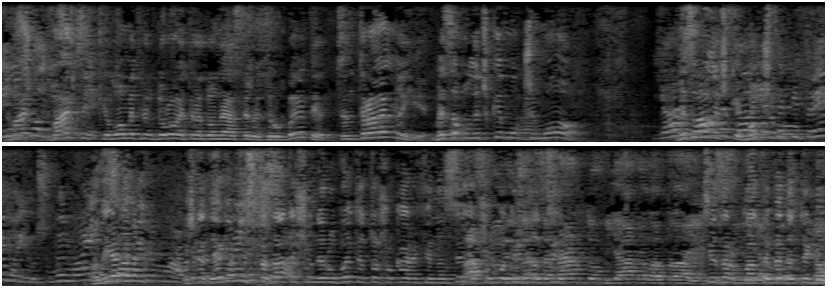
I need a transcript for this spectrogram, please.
Це Два- нічого 20 дійсно. кілометрів дороги треба до Нестери зробити, центральної. Ми за волички мовчимо. Я Ми з вами за, я це мовчимо. підтримую, що ми маємо Але як села мені, громади. почекайте, як Ми мені сказати, що не робити те, що каже фінансист, Нас що люди потрібно вже ці, цементом ями латають. ці зарплати видати А ви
